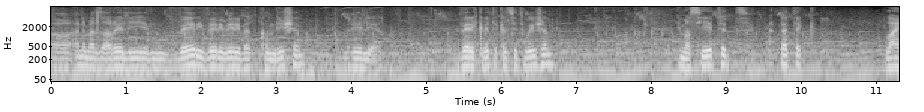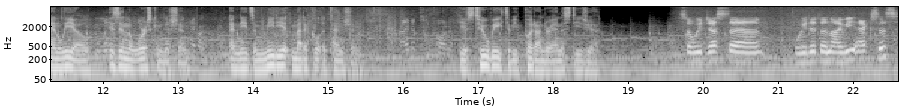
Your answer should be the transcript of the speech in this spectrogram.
Uh, animals are really in very, very, very bad condition. Really, a very critical situation. Emaciated, apathetic. Lion Leo is in the worst condition and needs immediate medical attention. He is too weak to be put under anesthesia. So we just uh, we did an IV access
